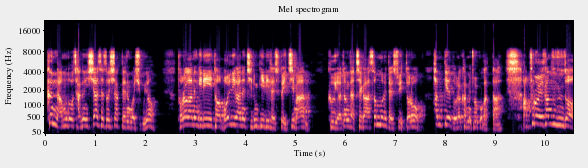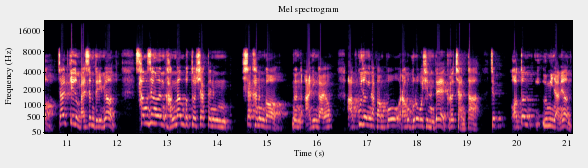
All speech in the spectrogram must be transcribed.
큰 나무도 작은 씨앗에서 시작되는 것이고요. 돌아가는 길이 더 멀리 가는 지름길이 될 수도 있지만 그 여정 자체가 선물이 될 수 있도록 함께 노력하면 좋을 것 같다. 앞으로의 상승 순서 짧게 좀 말씀드리면 상승은 강남부터 시작되는 시작하는 거는 아닌가요? 압구정이나 반포라고 물어보시는데 그렇지 않다. 즉 어떤 의미냐면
